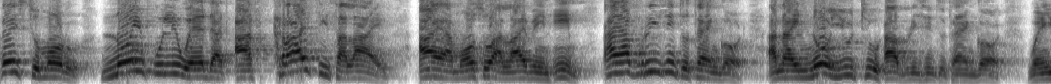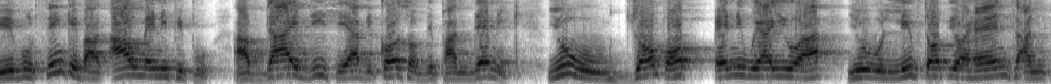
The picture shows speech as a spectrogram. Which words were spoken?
face tomorrow, knowing fully well that as Christ is alive, I am also alive in him. I have reason to thank God. And I know you too have reason to thank God. When you even think about how many people have died this year because of the pandemic, you will jump up anywhere you are, you will lift up your hands and,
